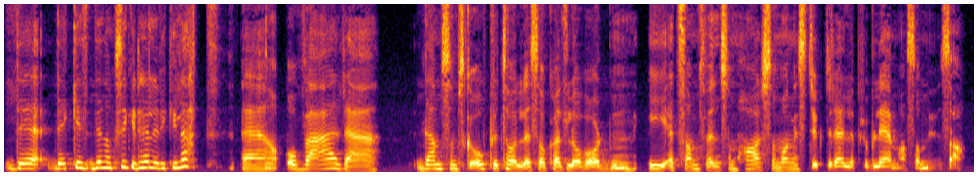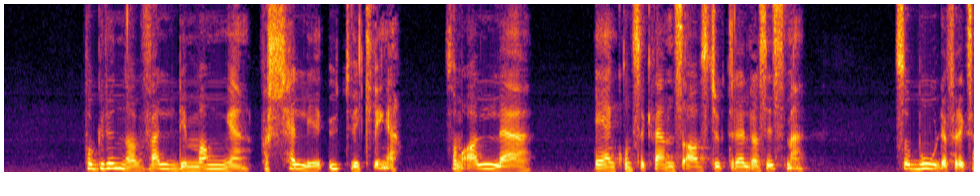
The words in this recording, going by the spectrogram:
det, det, er, ikke, det er, nok sikkert heller ikke lett eh, å være dem som skal opprettholde såkalt lov og orden i et samfunn som har så mange strukturelle problemer som USA. Pga. veldig mange forskjellige utviklinger som alle er en konsekvens av strukturell rasisme så bor det f.eks.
